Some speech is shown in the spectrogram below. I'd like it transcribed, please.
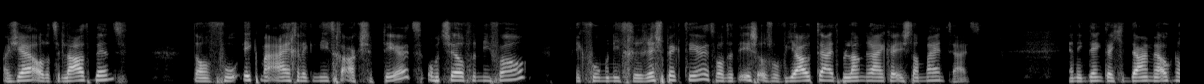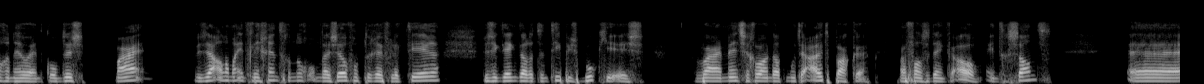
als jij altijd te laat bent, dan voel ik me eigenlijk niet geaccepteerd op hetzelfde niveau. Ik voel me niet gerespecteerd, want het is alsof jouw tijd belangrijker is dan mijn tijd. En ik denk dat je daarmee ook nog een heel eind komt. Dus, maar we zijn allemaal intelligent genoeg om daar zelf op te reflecteren. Dus ik denk dat het een typisch boekje is waar mensen gewoon dat moeten uitpakken. Waarvan ze denken, oh, interessant. Uh,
